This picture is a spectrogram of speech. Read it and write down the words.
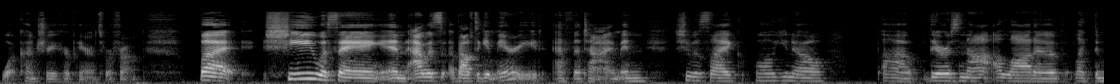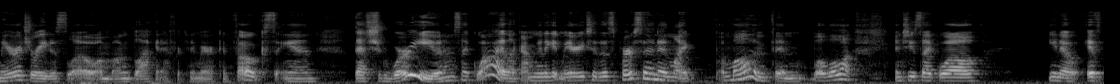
what country her parents were from. But she was saying, and I was about to get married at the time, and she was like, "Well, you know, uh, there's not a lot of like the marriage rate is low among Black and African American folks, and that should worry you. And I was like, why? Like, I'm to get married to this person in like a month and blah, blah, blah. And she's like, well, you know, if,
